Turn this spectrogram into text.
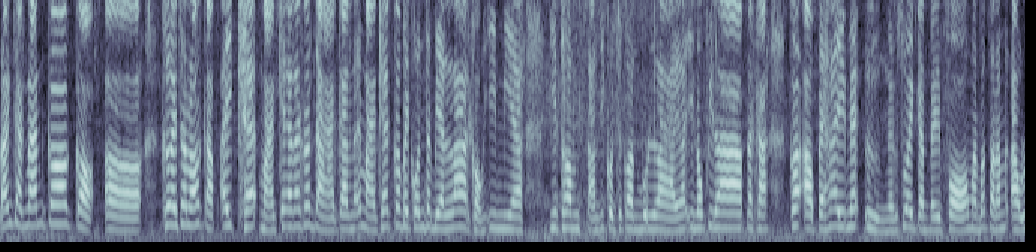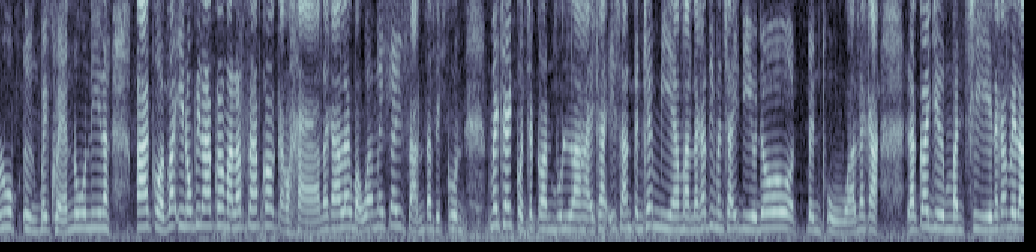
หลังจากนั้นก็เกาะเอ่อเคยทะเลาะกับไอ้แคะหมาแคะนะก็ด่ากันไอ้หมาแคะก็ไปค้นทะเบียนราษของอีเมียอีทอมสันอีกฎจกรบุญลายนะอีนกพิราบนะคะ ก็เอาไปให้แม่อึ่งเนี่ยช่วยกันไปฟ้องมันเพราะตอนนั้นมันเอารูปอึ่งไปแขวนนู่นนี่นั่นปรากฏว่าอีนกพิราบก็มารับทราบข้อกล่าวหานะคะ แล้วบอกว่าไม่ใช่สันตติกุล ไม่ใช่กฎจกรบุญลายค่ะอีสันเป็นแค่เมียมันนะคะที่มันใช้ดีลโดเป็นผัวนะคะ แล้วก็ยืมบัญชีนะคะเวลา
